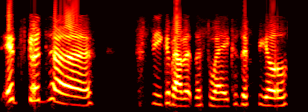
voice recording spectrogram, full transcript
it's good to speak about it this way because it feels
